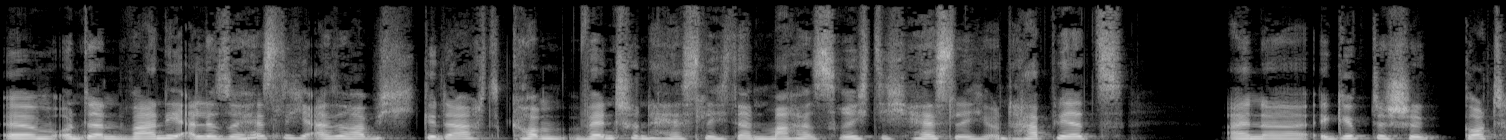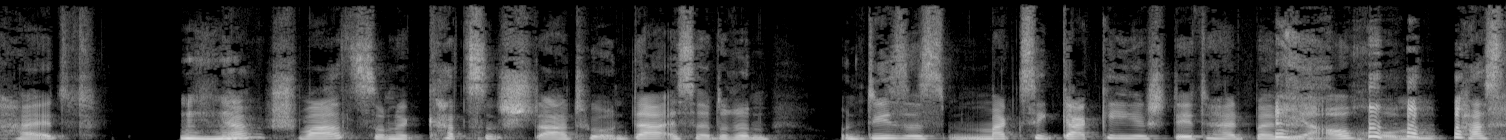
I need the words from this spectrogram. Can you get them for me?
Ähm, und dann waren die alle so hässlich, also habe ich gedacht, komm, wenn schon hässlich, dann mach es richtig hässlich und habe jetzt eine ägyptische Gottheit, mhm. ja, schwarz, so eine Katzenstatue und da ist er drin. Und dieses Maxi Gacki steht halt bei mir auch rum, passt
